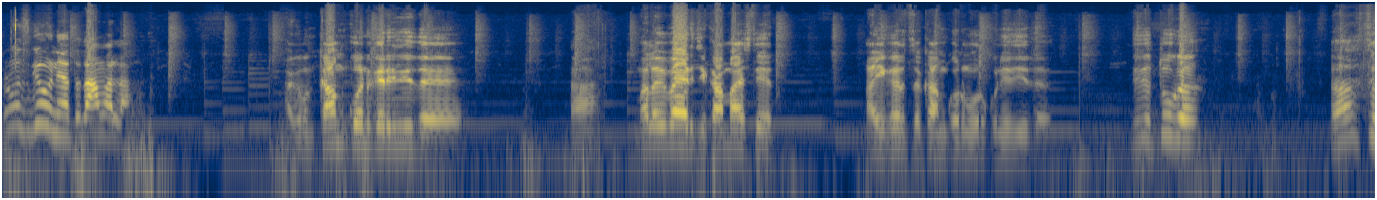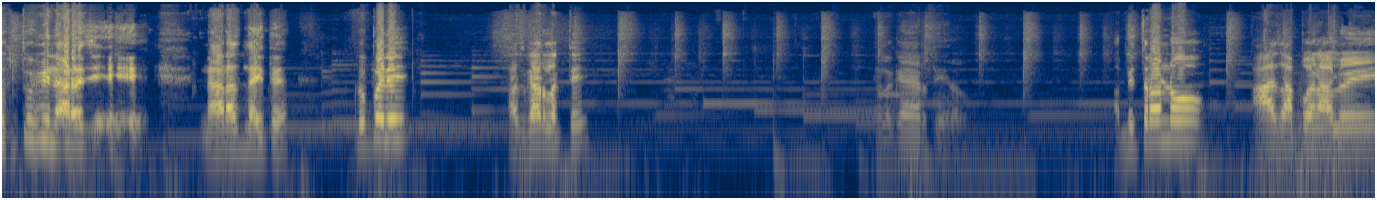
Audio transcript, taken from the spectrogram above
रोज घेऊन येतात आम्हाला. अगं मग काम कोण करीन इथं? हा? मला बी बाहेरची कामं असतात. आई घरचं काम करून उरकून येते इथं. दिदे तू ग? हा? तू तुम्ही नाराज आहे. नाराज नाही तर. रुपये आज गार लागते. त्याला काय अर्थ आहे राव? मित्रांनो आज आपण आलोय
